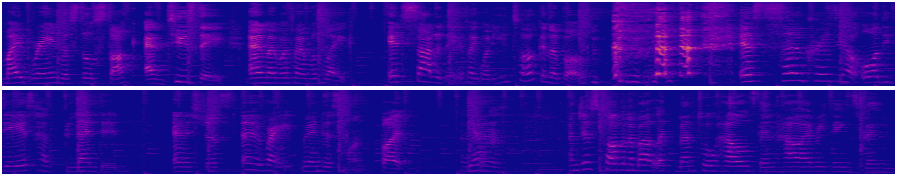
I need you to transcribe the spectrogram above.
my brain was still stuck and Tuesday, and my boyfriend was like, "It's Saturday." It's like, what are you talking about? it's so crazy how all the days have blended, and it's just, oh right, we're in this month, but Yeah. mm, And just talking about like mental health and how everything's been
